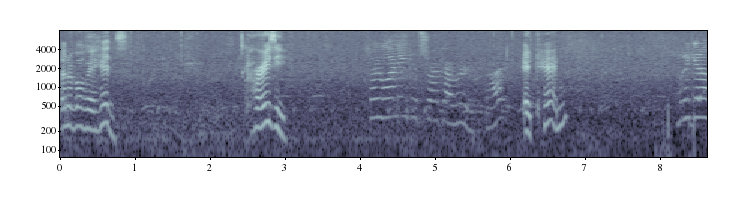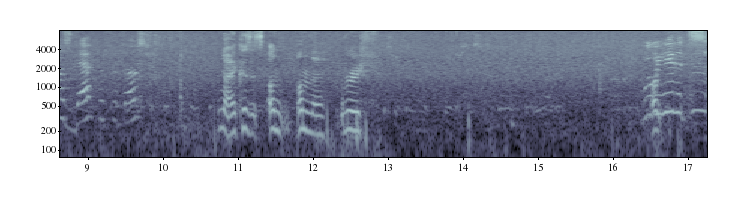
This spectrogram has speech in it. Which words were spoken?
And above our heads. It's crazy. So lightning can strike our roof, right? It can. Would it get us deaf if it does? No, because it's on on the roof. Will we hear it? tss?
